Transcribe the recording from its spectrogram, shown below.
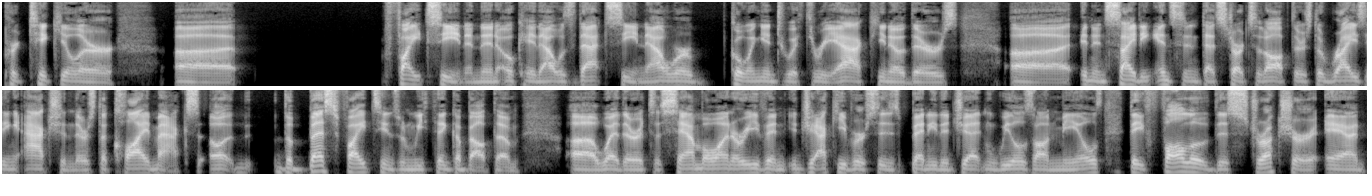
particular uh, fight scene and then okay that was that scene now we're going into a three act you know there's uh, an inciting incident that starts it off there's the rising action there's the climax uh, the best fight scenes when we think about them uh, whether it's a Sammo or even jackie versus benny the jet and wheels on meals they follow this structure and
